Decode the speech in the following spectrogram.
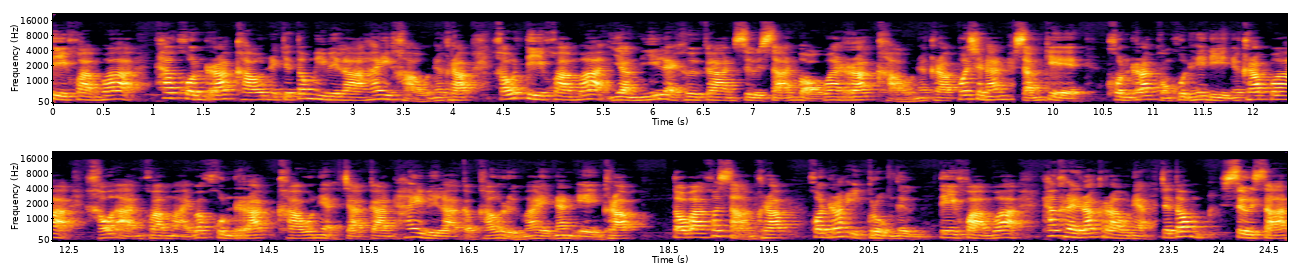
ตีความว่าถ้าคนรักเขาเนี่ยจะต้องมีเวลาให้เขานะครับ เขาตีความว่าอย่างนี้แหละคือการสื่อสารบอกว่ารักเขานะครับ เพราะฉะนั้นสังเกต คนรักของคุณให้ดีนะครับว่าเขาอ่านความหมายว่าคุณรักเขาเนี่ยจากการให้เวลากับเขาหรือไม่นั่นเองครับ ต่อมาข้อ 3 ครับคนรักอีกกลุ่มหนึ่ง ตีความว่าถ้าใครรักเราเนี่ยจะต้องสื่อสาร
